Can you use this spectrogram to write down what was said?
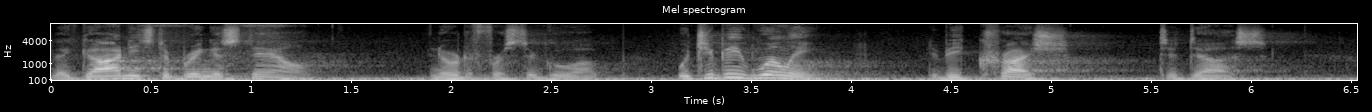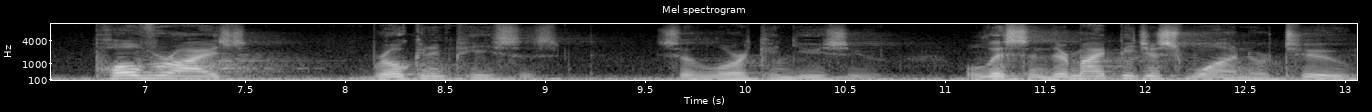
that God needs to bring us down in order for us to go up. Would you be willing to be crushed to dust, pulverized, broken in pieces, so the Lord can use you? Well, listen, there might be just one or two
